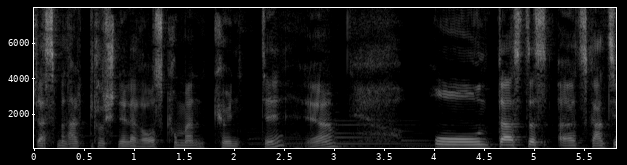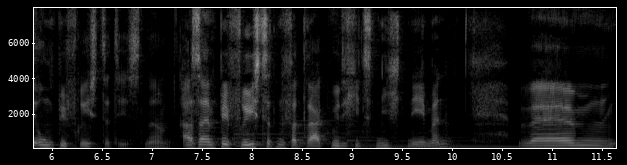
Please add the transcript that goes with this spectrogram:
dass man halt ein bisschen schneller rauskommen könnte, ja, und dass das, äh, das Ganze unbefristet ist. Ne? Also einen befristeten Vertrag würde ich jetzt nicht nehmen, weil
